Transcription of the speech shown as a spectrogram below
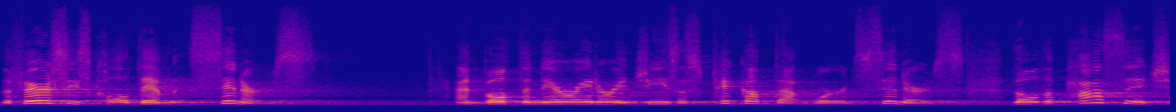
The Pharisees called them sinners. And both the narrator and Jesus pick up that word, sinners, though the passage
